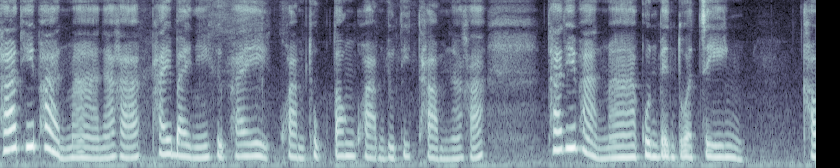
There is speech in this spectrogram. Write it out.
ถ้าที่ผ่านมานะคะไพ่ใบนี้คือไพ่ความถูกต้องความยุติธรรมนะคะ ถ้าที่ผ่านมาคุณเป็นตัวจริง เขา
